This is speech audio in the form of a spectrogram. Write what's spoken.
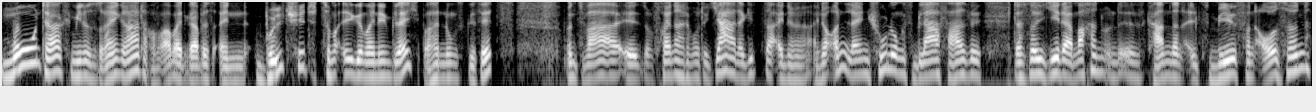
Montag minus 3 Grad. Auf Arbeit gab es ein Bullshit zum allgemeinen Gleichbehandlungsgesetz. Und zwar äh, so frei nach dem Motto, ja, da gibt's da eine, eine Online-Schulungsblafasel, das soll jeder machen. Und es kam dann als Mail von außen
